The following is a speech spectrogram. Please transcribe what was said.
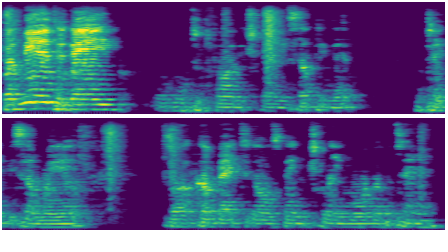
But men today will move too far to explain something that will take me somewhere else. So I'll come back to those things and explain more another time.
